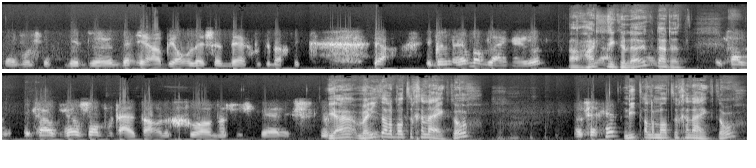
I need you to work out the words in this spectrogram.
eh, wordt eh, de EHBO-lessen en dergelijke, dacht ik. Ja, ik ben er helemaal blij mee hoor. Oh, hartstikke leuk. Nou, dat, Ik ga, ik ga ook heel Zandvoort uitnodigen, gewoon, als het zover is. ja, maar niet allemaal tegelijk, toch? Wat zeg je? Niet allemaal tegelijk, toch?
